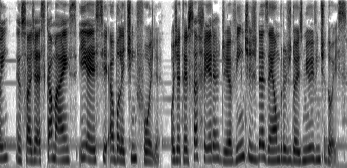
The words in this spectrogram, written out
Oi, eu sou a Jéssica Mais e esse é o Boletim Folha. Hoje é terça-feira, dia 20 de dezembro de 2022.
